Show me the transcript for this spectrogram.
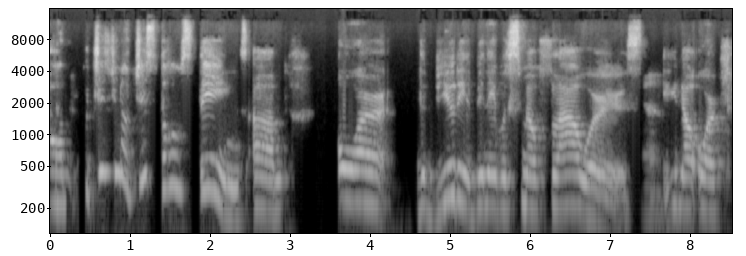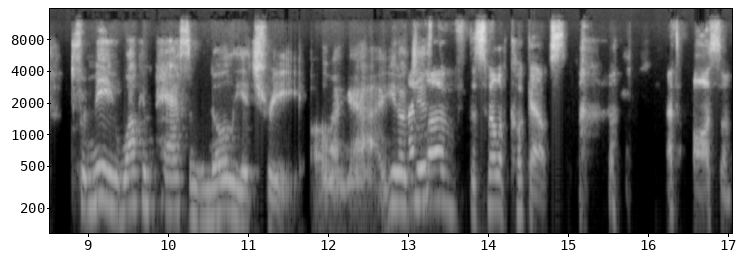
Um, but just, you know, just those things. Um, or the beauty of being able to smell flowers, Yeah. you know, or for me, walking past a magnolia tree. Oh my God. You know, I just love the smell of cookouts. That's awesome.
